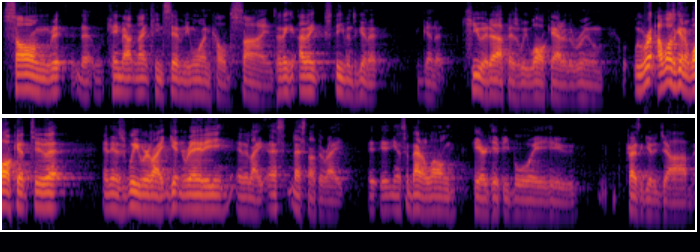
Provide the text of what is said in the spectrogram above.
song that came out in 1971 called Signs. I think, I think Stephen's to gonna cue it up as we walk out of the room. We were, I was to walk up to it, and as we were like getting ready, and we're like, that's, that's not the right. It, it, you know, it's about a long haired hippie boy who tries to get a job.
